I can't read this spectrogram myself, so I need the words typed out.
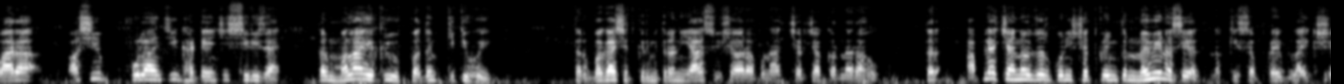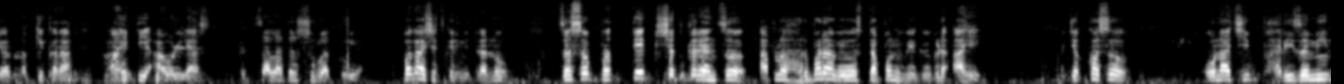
बारा अशी फुलांची घाट्यांची सिरीज आहे. तर मला एकरी उत्पादन किती होईल? तर बघा शेतकरी मित्रांनो याच विषयावर आपण आज चर्चा करणार आहोत. तर आपल्या चॅनल जर कोणी शेतकरी मित्र नवीन असेल नक्की सबस्क्राईब लाईक शेअर नक्की करा. माहिती आवडल्यास. तर चला तर सुरुवात करूया. बघा शेतकरी मित्रांनो जसं प्रत्येक शेतकऱ्यांचं आपलं हरभरा व्यवस्थापन वेगवेगळं आहे. म्हणजे कसं? कोणाची भारी जमीन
